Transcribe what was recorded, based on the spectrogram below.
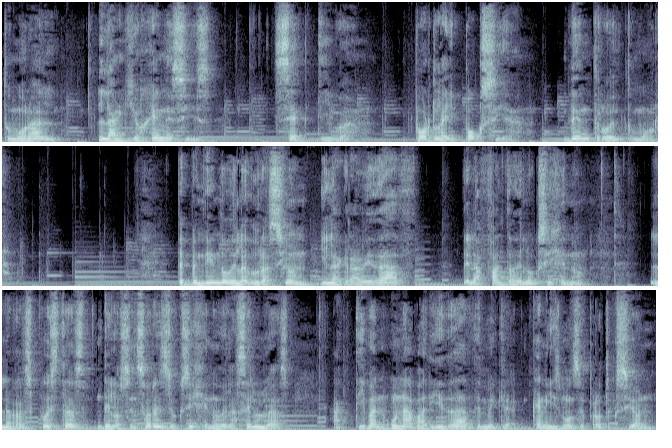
tumoral, la angiogénesis se activa por la hipoxia dentro del tumor. Dependiendo de la duración y la gravedad de la falta del oxígeno, las respuestas de los sensores de oxígeno de las células activan una variedad de mecanismos de protección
